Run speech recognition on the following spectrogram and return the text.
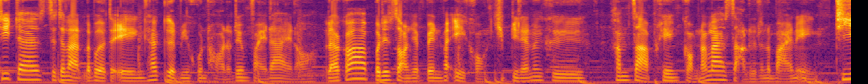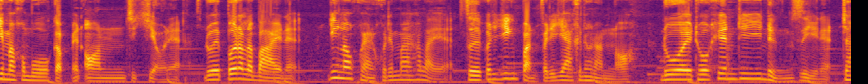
ที่จะเสียสละระเบิดตัวเอง ถ้าเกิดมีคนถอดแล้วเต็มไฟได้เนาะ แล้วก็เปิร์กที่สองจะเป็นพระเอกของคลิปนี้นั่นก็คือคำสาปเพลงกล่อมนักล่าสาวหรือระบายนั่นเอง ที่มาคอมโบกับแอนออนสีเขียวเนี่ย โดยเปิร์ระบายเนี่ย ยิ่งเราแขวนคนได้มากเท่าไหร่อะเซอร์ก็จะยิ่งปั่นไฟได้ยากขึ้นเท่านั้นเนาะโดยโทเค็นที่ 14 เนี่ยจะ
